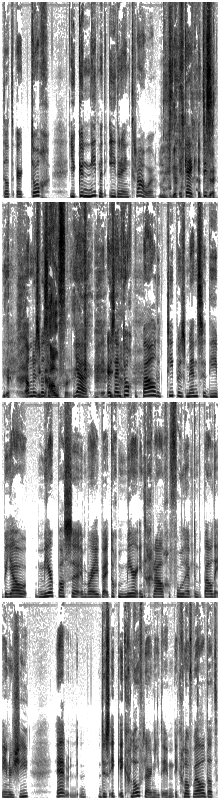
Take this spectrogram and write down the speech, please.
dat er toch. Je kunt niet met iedereen trouwen. Dat- Kijk, het is. ja. Anders Ik was hou. Ja, Ik- er zijn toch bepaalde types mensen die bij jou meer passen en waar je bij toch meer integraal gevoel hebt, een bepaalde energie. Hè? Dus ik, ik geloof daar niet in. Ik geloof wel dat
